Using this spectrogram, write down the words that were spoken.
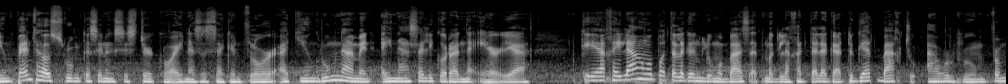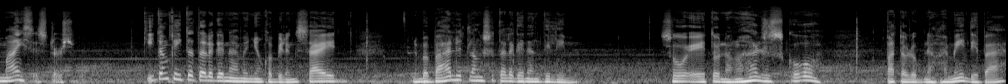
Yung penthouse room kasi ng sister ko ay nasa second floor at yung room namin ay nasa likuran na area. Kaya kailangan mo pa talagang lumabas at maglakad talaga to get back to our room from my sister's. Kitang kita talaga namin yung kabilang side. Nababalot lang siya talaga ng dilim. So eto na nga, Diyos ko. Patulog na kami, di ba?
